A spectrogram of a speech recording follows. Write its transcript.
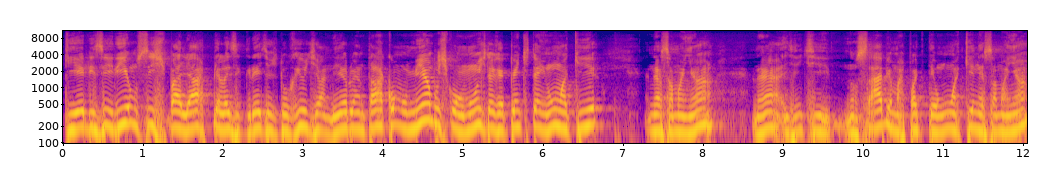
que eles iriam se espalhar pelas igrejas do Rio de Janeiro, entrar como membros comuns, de repente tem um aqui nessa manhã, né? a gente não sabe, mas pode ter um aqui nessa manhã,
